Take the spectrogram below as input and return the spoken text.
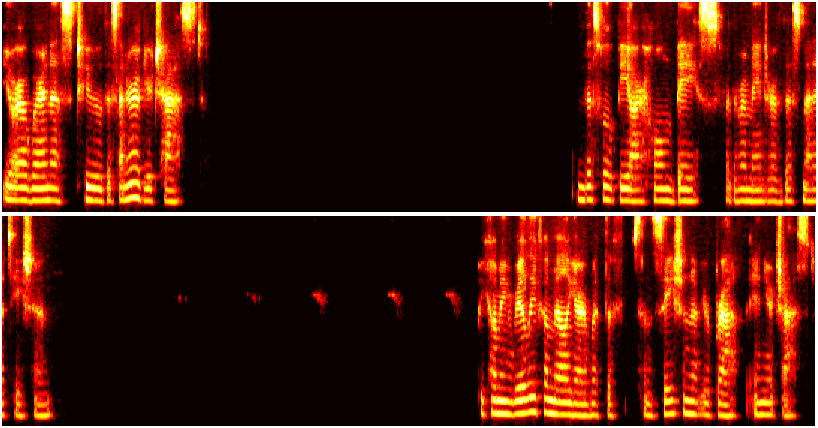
your awareness to the center of your chest. And this will be our home base for the remainder of this meditation. Becoming really familiar with the sensation of your breath in your chest.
